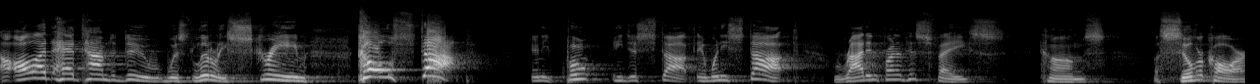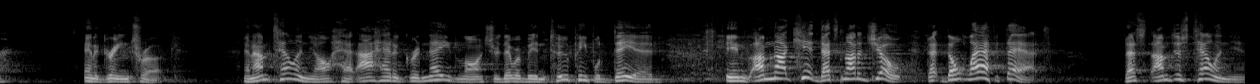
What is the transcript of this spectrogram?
I, all I had time to do was literally scream, "Cole, stop!" And he boom, he just stopped. And when he stopped, right in front of his face comes a silver car and a green truck. And I'm telling y'all, had I had a grenade launcher, there would have been two people dead In, I'm not kidding. That's not a joke. That, don't laugh at that. That's, I'm just telling you.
